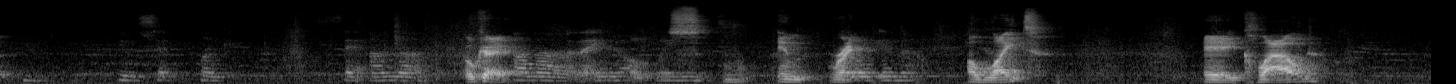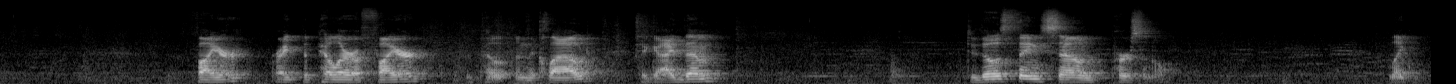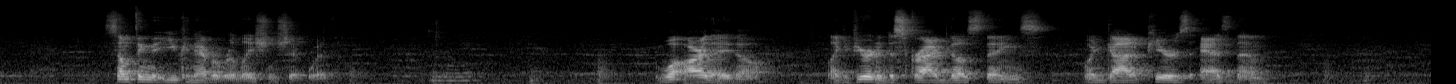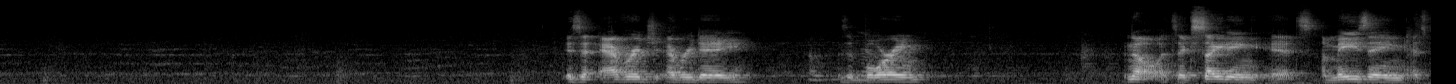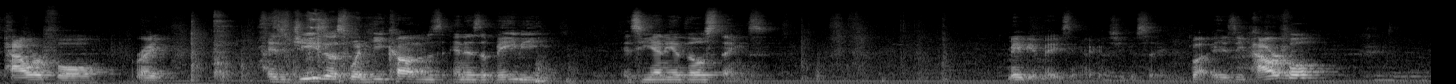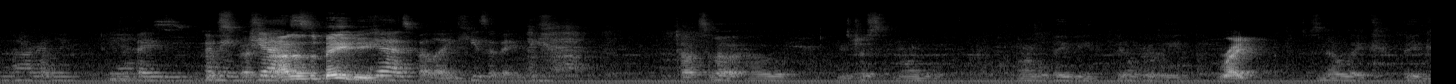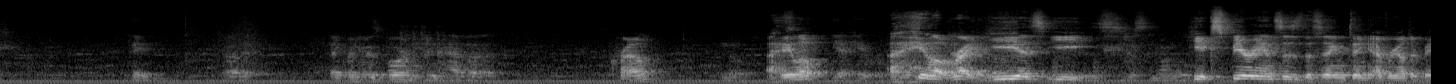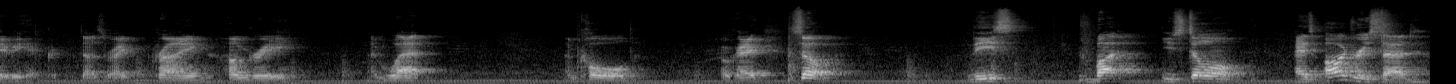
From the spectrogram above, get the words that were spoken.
He would sit like sit on the Okay. on the, the angel wings. In right Like in the a light, a cloud, fire, right? The pillar of fire, and the cloud to guide them. Do those things sound personal? Like something that you can have a relationship with? What are they though? Like if you were to describe those things when God appears as them. Is it average, everyday? um, Is it boring? No, it's exciting, it's amazing, it's powerful, right? Is Jesus, when he comes and is a baby, is he any of those things? Maybe amazing, I guess you could say. But is he powerful? Not really. He's a baby. I mean, yes. Not as a baby. Yes, but like he's a baby. Talks about how he's just normal, normal baby. They don't really, Right. there's no like big thing about it. Like when he was born, he didn't have a Crown? no. A halo? Yeah, halo. A halo, right. He is, he, He's just normal. he experiences the same thing every other baby does, right? Crying, hungry, I'm wet, I'm cold. Okay? So, these, but you still, as Audrey said,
